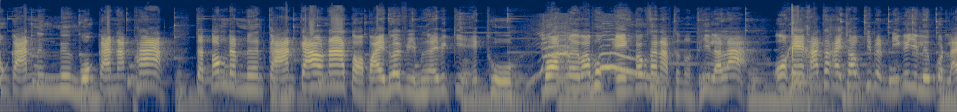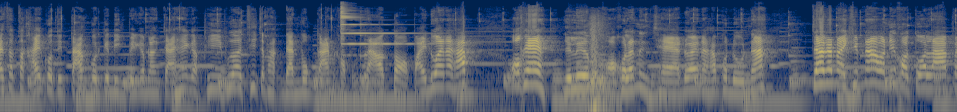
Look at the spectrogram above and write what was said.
วงการหนึ่งหนึ่งวงการนักพากจะต้องดำเนินการก้าวหน้าต่อไปด้วยฝีมือไอวิกิ X2 บอกเลยว่าพวกเองต้องสนับสนุนพี่แล้วล่ะ โอเคครับ ถ้าใครชอบคลิปแบบนี้ก็อย่าลืมกดไลค์ซับสไครต์กดติดตามกดกระดิ่งเป็นกำลังใจให้กับพี่เพื่อที่จะผลักดันวงการของพวกเราต่อไปด้วยนะครับ โอเค อย่าลืมขอคนละหนึ่งแชร์ด้วยนะครับคนดูนะเจอกันใหม่คลิปหน้าวันนี้ขอตัวลาไป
